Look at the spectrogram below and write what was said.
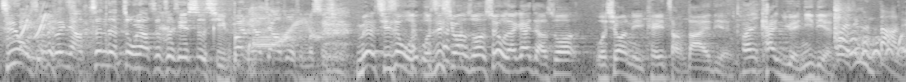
其实我是跟你讲，真的重要是这些事情，不然你要叫他做什么事情？没有，其实我我是希望说，所以我才跟他讲说，我希望你可以长大一点，他看远一点。他已经很大了。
